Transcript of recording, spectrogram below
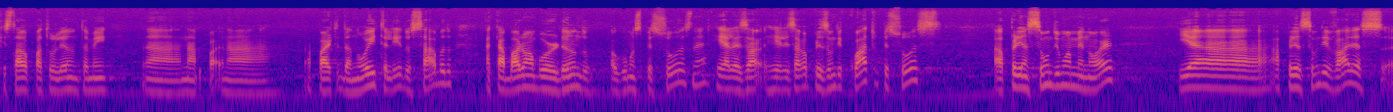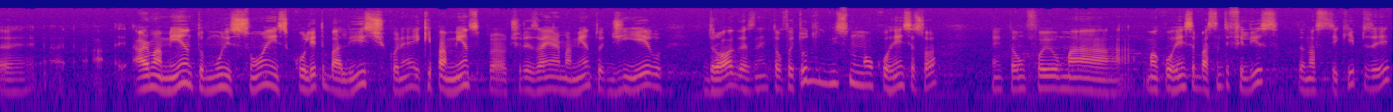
que estava patrulhando também na, na, na, na, parte da noite ali, do sábado, acabaram abordando algumas pessoas, né, realizar, realizaram a prisão de quatro pessoas, a apreensão de uma menor e a apreensão de várias é, armamento, munições, colete balístico, né, equipamentos para utilizar em armamento, dinheiro, drogas, né, então foi tudo isso numa ocorrência só. Então foi uma, uma ocorrência bastante feliz das nossas equipes aí,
